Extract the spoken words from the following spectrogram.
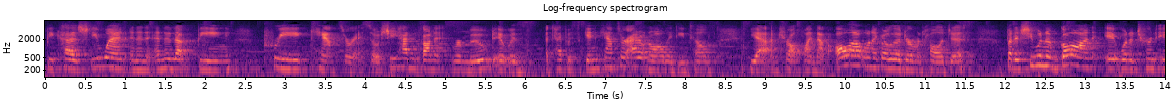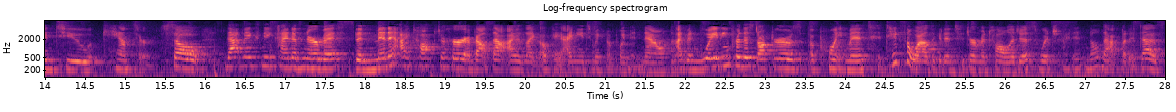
because she went and it ended up being pre-cancerous. So she hadn't gotten it removed. It was a type of skin cancer. I don't know all the details yet. I'm sure I'll find that all out when I go to the dermatologist. But if she wouldn't have gone, it would have turned into cancer. So that makes me kind of nervous. The minute I talked to her about that, I was like, okay, I need to make an appointment now. I've been waiting for this doctor's appointment. It takes a while to get into dermatologist, which I didn't know that, but it does.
